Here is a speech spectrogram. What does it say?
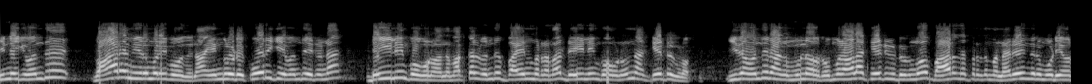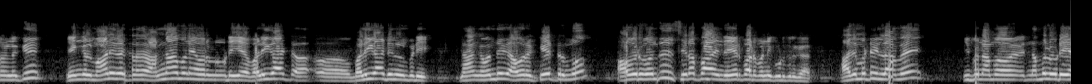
இன்னைக்கு வந்து வாரம் இருமுறை போகுது. நான் எங்களுடைய கோரிக்கை வந்து என்னன்னா டெய்லியும் போகணும். அந்த மக்கள் வந்து பயன்படுற மாதிரி டெய்லியும் போகணும்னு நான் கேட்டுக்கிறோம் இதை வந்து நாங்க முன்ன ரொம்ப நாளா கேட்டுக்கிட்டு இருந்தோம். பாரத பிரதமர் நரேந்திர மோடி அவர்களுக்கு எங்கள் மாநில தலைவர் அண்ணாமலை அவர்களுடைய வழிகாட்டு அஹ், வழிகாட்டுதலின்படி நாங்க வந்து அவரை கேட்டிருந்தோம். அவர் வந்து சிறப்பா இந்த ஏற்பாடு பண்ணி கொடுத்துருக்காரு. அது மட்டும் இல்லாம இப்ப நம்ம நம்மளுடைய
